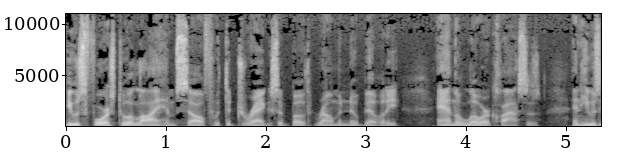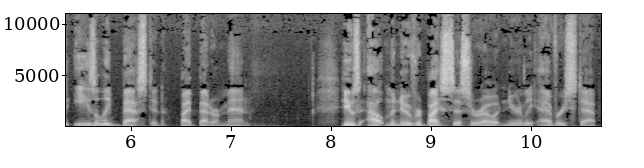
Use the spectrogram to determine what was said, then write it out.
He was forced to ally himself with the dregs of both Roman nobility and the lower classes and he was easily bested by better men. He was outmaneuvered by Cicero at nearly every step,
